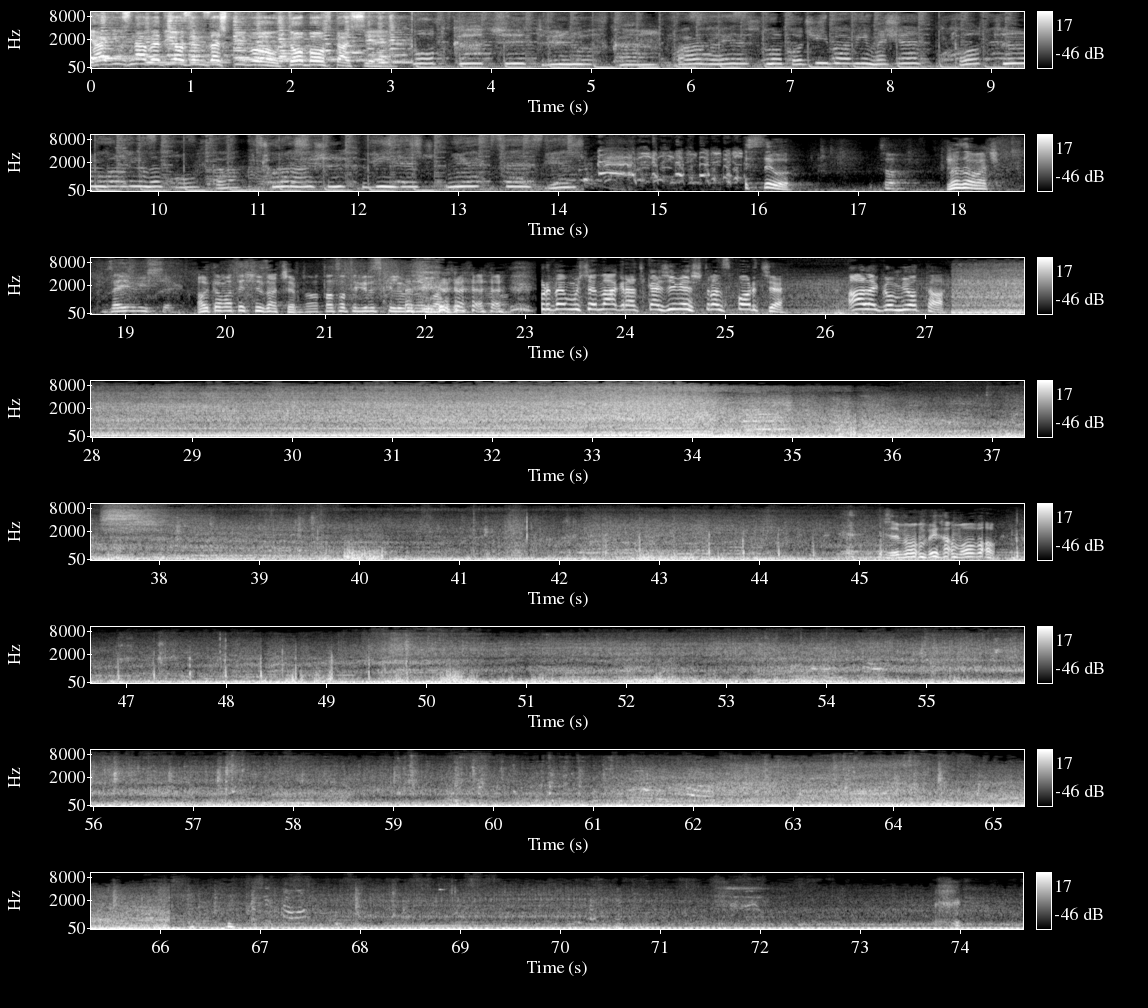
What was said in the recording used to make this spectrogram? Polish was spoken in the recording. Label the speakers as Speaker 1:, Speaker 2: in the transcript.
Speaker 1: Jak już nawet Józef zaśpiewał, to bowta się.
Speaker 2: Wódka, cytrynówka, faza jest, no to dziś bawimy się, potem balimy słówka. Wczorajszych widzieć nie chcę zdjęć.
Speaker 3: Z tyłu.
Speaker 2: Co?
Speaker 3: No zobacz.
Speaker 2: Zajebiście.
Speaker 3: Automatyczny zaczep.
Speaker 2: No to co tygryski lubią najbardziej.
Speaker 3: Kurde, muszę nagrać Kazimierz w transporcie. Ale go miota. Żeby on wyhamował.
